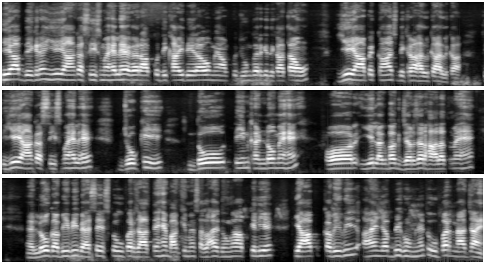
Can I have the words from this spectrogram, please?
ये आप देख रहे हैं, ये यहाँ का शीश महल है। अगर आपको दिखाई दे रहा हो, मैं आपको जूम करके दिखाता हूँ। ये यहाँ पे कांच दिख रहा हल्का हल्का तो ये यहाँ का शीश महल है, जो कि दो तीन खंडों में है और ये लगभग जर्जर हालत में है। लोग अभी भी वैसे इस पे ऊपर जाते हैं, बाकी मैं सलाह दूँगा आपके लिए कि आप कभी भी आएँ, जब भी घूमने तो ऊपर ना जाएँ,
